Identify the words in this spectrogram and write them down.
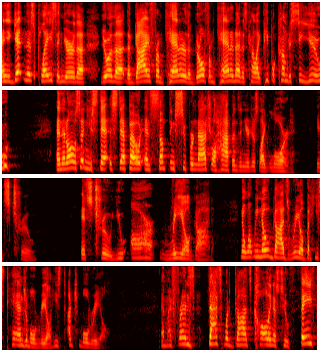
And you get in this place and you're the you're the, the guy from Canada, the girl from Canada, and it's kind of like people come to see you. And then all of a sudden you ste- step out and something supernatural happens, and you're just like, Lord, it's true. It's true. You are real, God. You know what? We know God's real, but He's tangible real, He's touchable real. And my friends, that's what God's calling us to faith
